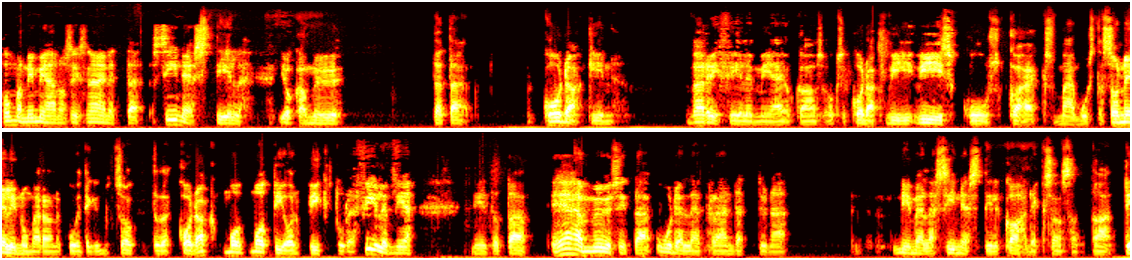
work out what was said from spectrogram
homman nimihän on siis näin, että Sinestil, joka myy tätä Kodakin värifilmiä, joka on, onko se Kodak 568, mä en muista, se on nelinumeroinen kuitenkin, mutta se on tätä Kodak Motion Picture-filmiä, niin tota, hehän myy sitä uudelleen brändättynä nimellä Sinestil 800D,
